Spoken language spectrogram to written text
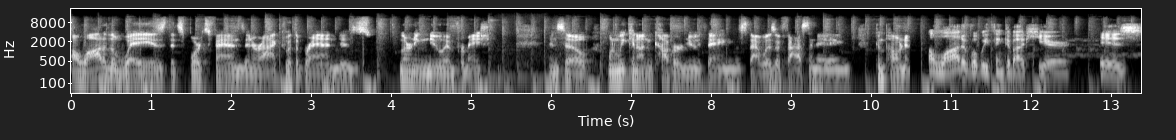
a lot of the ways that sports fans interact with a brand is learning new information and so when we can uncover new things, that was a fascinating component. A lot of what we think about here is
